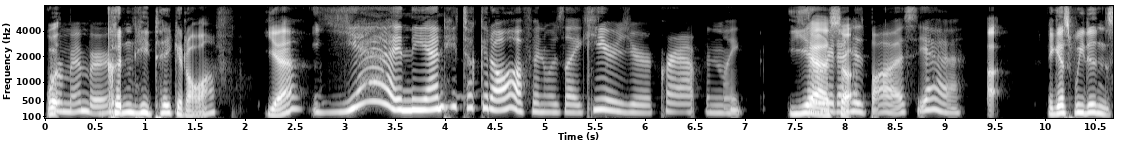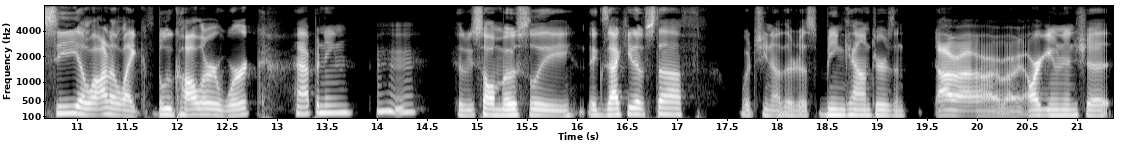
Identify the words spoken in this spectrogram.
What, remember Couldn't he take it off? Yeah. yeah in the end he took it off and was like here's your crap and like Yeah. So at his boss yeah I guess we didn't see a lot of like blue collar work happening hmm because we saw mostly executive stuff, which you know they're just bean counters and arguing and shit.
